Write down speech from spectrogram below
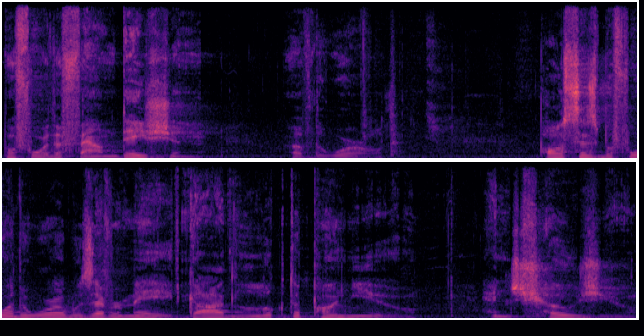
before the foundation of the world. Paul says, Before the world was ever made, God looked upon you and chose you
